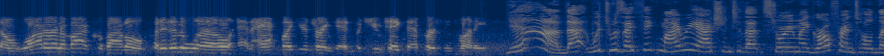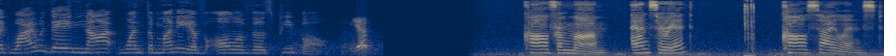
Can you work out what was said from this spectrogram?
some water in a vodka bottle, put it in the well, and act like you're drinking, but you take that person's money." Yeah, that which was I think my reaction to that story my girlfriend told. Like, why would they not want the money of all of those people? Yep. Call from mom. Answer it. Call silenced.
